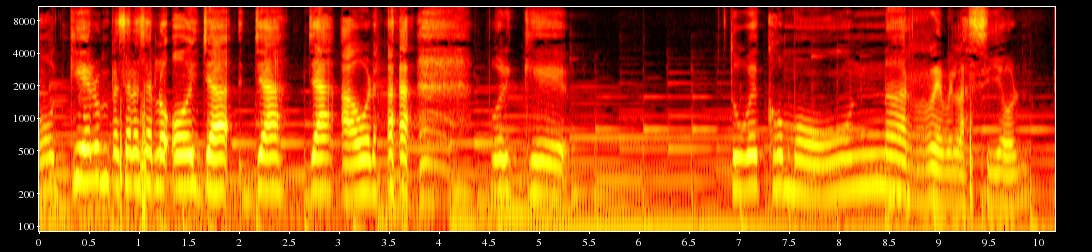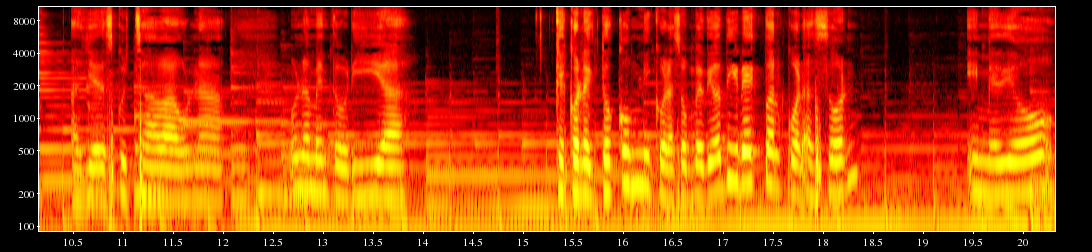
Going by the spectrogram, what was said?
O quiero empezar a hacerlo hoy, ya, ya, ya, ahora. Porque tuve como una revelación. Ayer escuchaba una, una mentoría que conectó con mi corazón, me dio directo al corazón y me dio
